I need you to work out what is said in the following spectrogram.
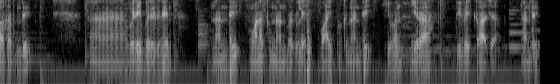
பகிர்ந்து விடைபெறுகிறேன். நன்றி வணக்கம் நண்பர்களே. வாய்ப்புக்கு நன்றி. இவன் இரா. விவேக் ராஜா. நன்றி.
